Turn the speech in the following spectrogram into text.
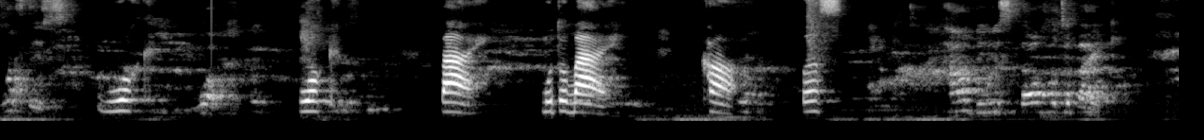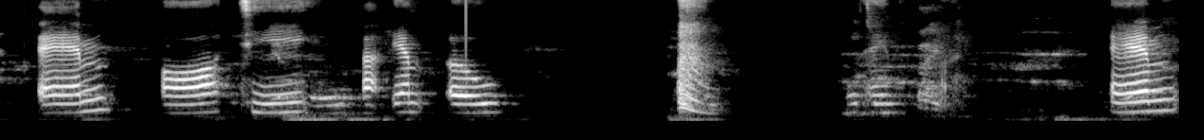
What's this? Walk Walk. walk by motorbike car bus How do you spell motorbike? M R T uh, M O motorbike. M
